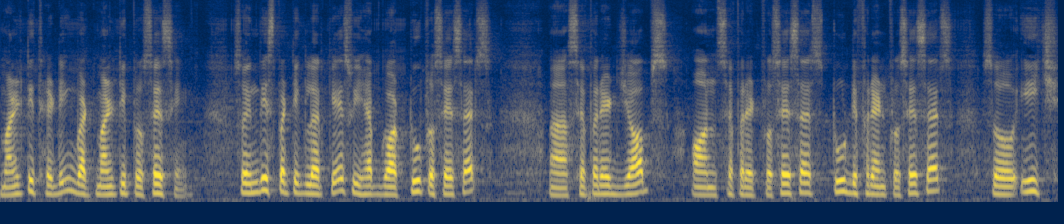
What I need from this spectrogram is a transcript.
multi-threading, but multi-processing. So, in this particular case we have got two processors uh, separate jobs on separate processors, two different processors. So, each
